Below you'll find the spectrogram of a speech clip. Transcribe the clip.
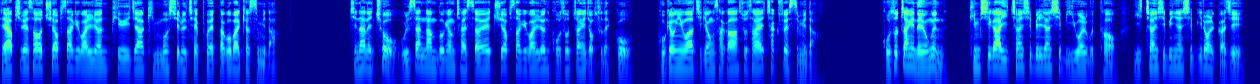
대합실에서 취업 사기 관련 피의자 김모 씨를 체포했다고 밝혔습니다. 지난해 초 울산 남부경찰서에 취업 사기 관련 고소장이 접수됐고 고경희와 지경사가 수사에 착수했습니다. 고소장의 내용은 김 씨가 2011년 12월부터 2012년 11월까지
